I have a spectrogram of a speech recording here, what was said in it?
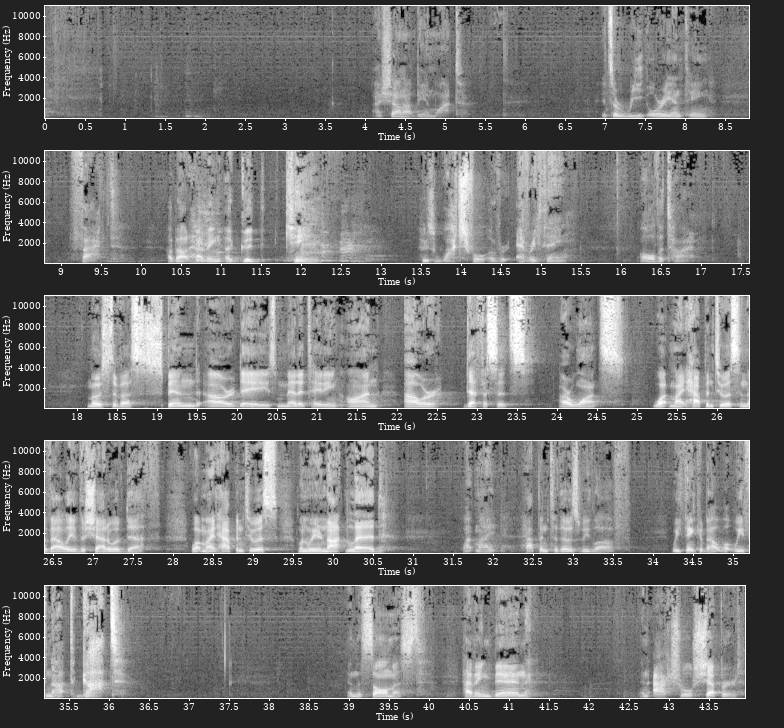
I shall not be in want. It's a reorienting fact about having a good king who's watchful over everything all the time. Most of us spend our days meditating on our deficits, our wants, what might happen to us in the valley of the shadow of death, what might happen to us when we are not led, what might happen to those we love. We think about what we've not got. And the psalmist, having been an actual shepherd,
